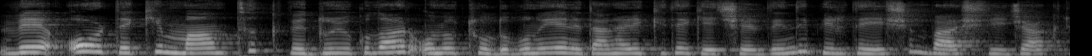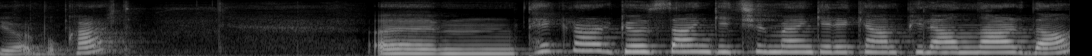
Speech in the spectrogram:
ve oradaki mantık ve duygular unutuldu. Bunu yeniden harekete geçirdiğinde bir değişim başlayacak diyor bu kart. Tekrar gözden geçirmen gereken planlarda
